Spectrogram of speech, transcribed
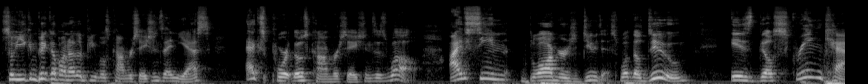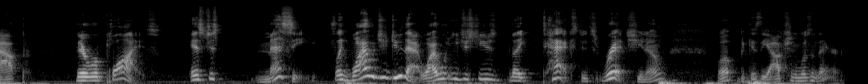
So you can pick up on other people's conversations and yes, export those conversations as well. I've seen bloggers do this. What they'll do is they'll screen cap their replies. And it's just messy. It's like why would you do that? Why wouldn't you just use like text? It's rich, you know? Well, because the option wasn't there.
